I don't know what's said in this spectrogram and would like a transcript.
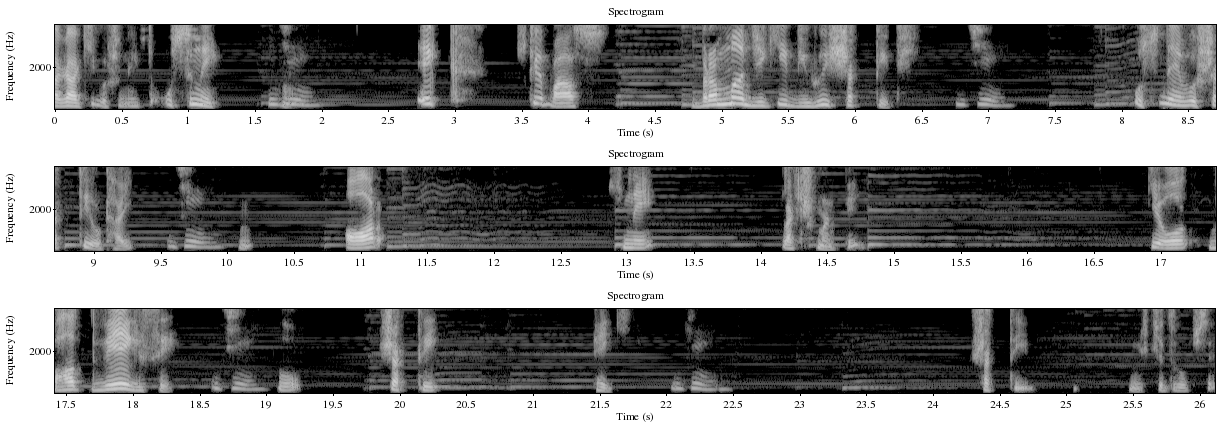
लगा कि कुछ नहीं तो उसने जी। एक उसके पास ब्रह्मा जी की दी हुई शक्ति थी। जी। उसने वो शक्ति उठाई। जी। और उसने लक्ष्मण पे की ओर बहुत वेग से जी। वो शक्ति फेंकी। जी। शक्ति निश्चित रूप से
